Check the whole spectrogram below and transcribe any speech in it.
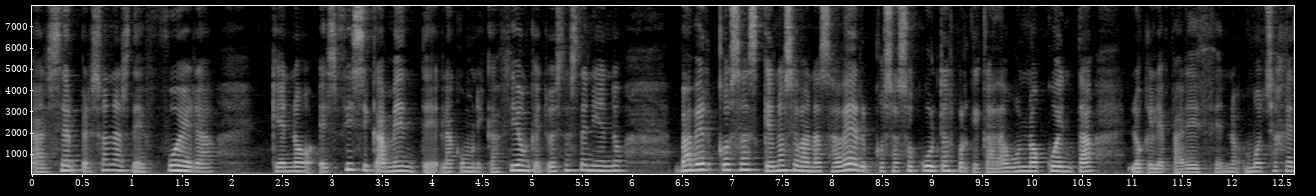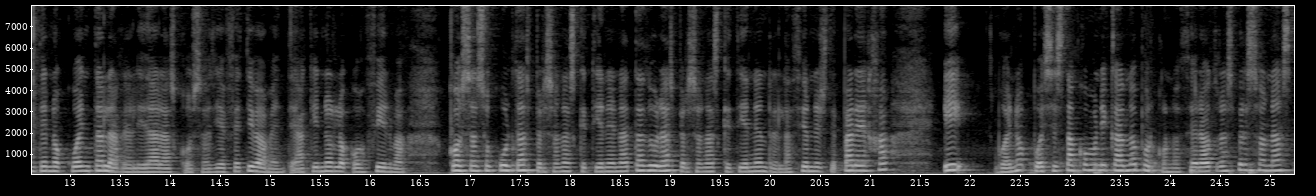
al ser personas de fuera, que no es físicamente la comunicación que tú estás teniendo, va a haber cosas que no se van a saber, cosas ocultas, porque cada uno cuenta lo que le parece. mucha gente no cuenta la realidad de las cosas y efectivamente aquí nos lo confirma. Cosas ocultas, personas que tienen ataduras, personas que tienen relaciones de pareja y bueno, pues están comunicando por conocer a otras personas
